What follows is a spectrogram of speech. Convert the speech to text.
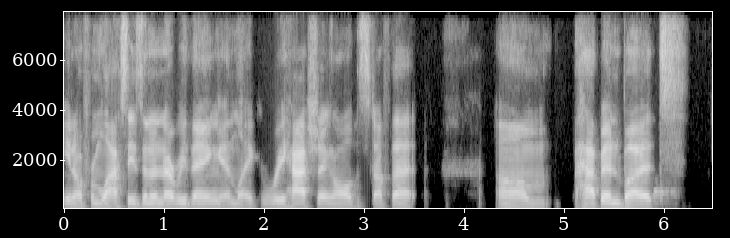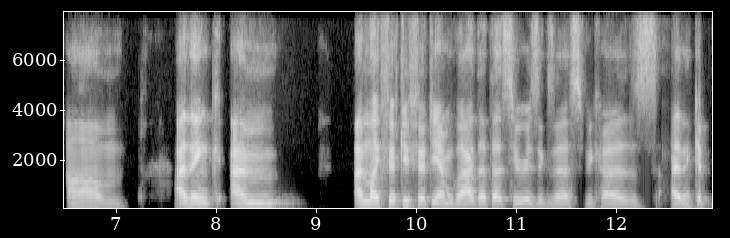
you know, from last season and everything and like rehashing all the stuff that um happened, but um I think I'm I'm like fifty fifty. I'm glad that that series exists because I think it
